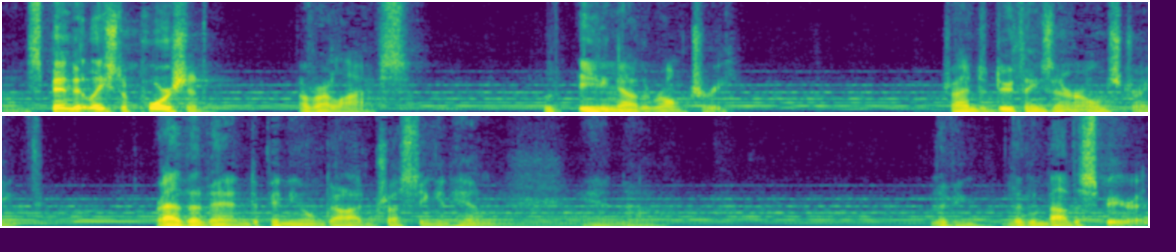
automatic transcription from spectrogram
uh, spend at least a portion of our lives eating out of the wrong tree trying to do things in our own strength rather than depending on God and trusting in Him living, living by the Spirit.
